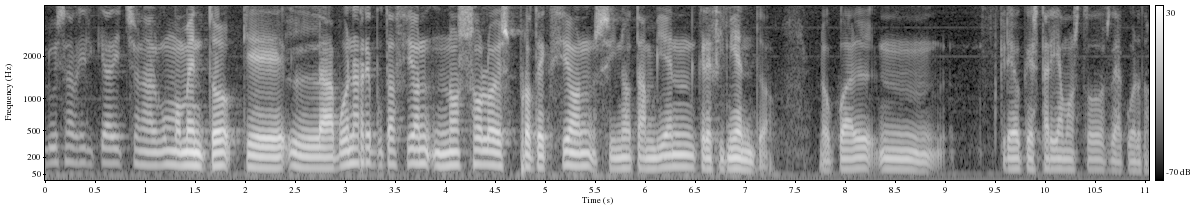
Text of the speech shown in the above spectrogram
Luis Abril que ha dicho en algún momento que la buena reputación no solo es protección, sino también crecimiento, lo cual mmm, creo que estaríamos todos de acuerdo.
